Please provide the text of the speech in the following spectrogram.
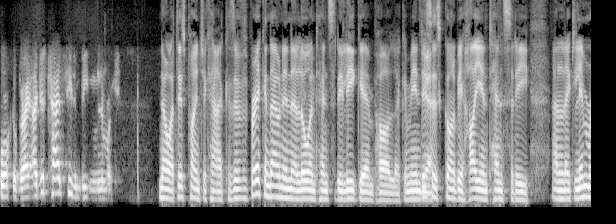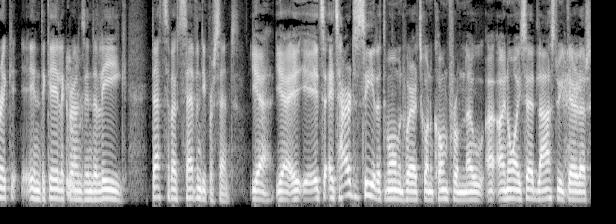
work up. Right? I just can't see them beating Limerick. No, at this point you can't because if it's breaking down in a low intensity league game, Paul, like I mean, this yeah. is going to be high intensity, and like Limerick in the Gaelic grounds in the league, that's about seventy percent. Yeah, yeah, it, it's it's hard to see it at the moment where it's going to come from. Now, I, I know I said last week there that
